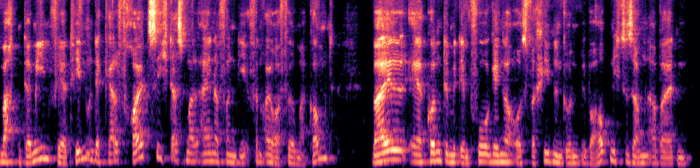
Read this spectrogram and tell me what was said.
macht einen Termin, fährt hin und der Kerl freut sich, dass mal einer von, die, von eurer Firma kommt, weil er konnte mit dem Vorgänger aus verschiedenen Gründen überhaupt nicht zusammenarbeiten.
